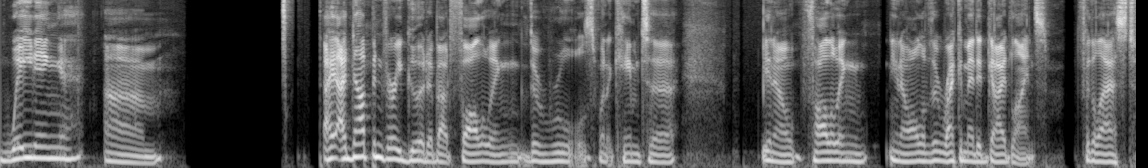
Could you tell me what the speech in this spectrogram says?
waiting. Um, I, I'd not been very good about following the rules when it came to, you know, following, you know, all of the recommended guidelines for the last,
